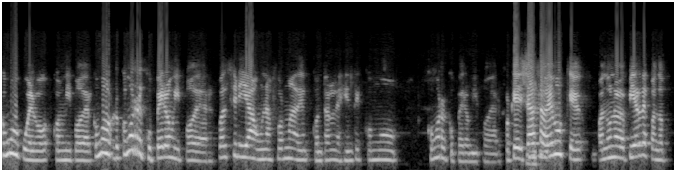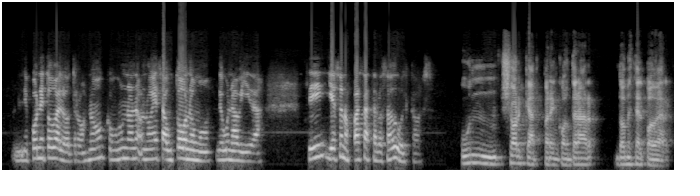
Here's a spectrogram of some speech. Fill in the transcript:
¿cómo vuelvo con mi poder? ¿Cómo, ¿Cómo recupero mi poder? ¿Cuál sería una forma de contarle a la gente cómo, cómo recupero mi poder? Porque ya sabemos que cuando uno lo pierde es cuando le pone todo al otro, ¿no? Como uno no, es autónomo de una vida, ¿sí? Y eso nos pasa hasta los adultos. Un shortcut para encontrar dónde está el poder.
